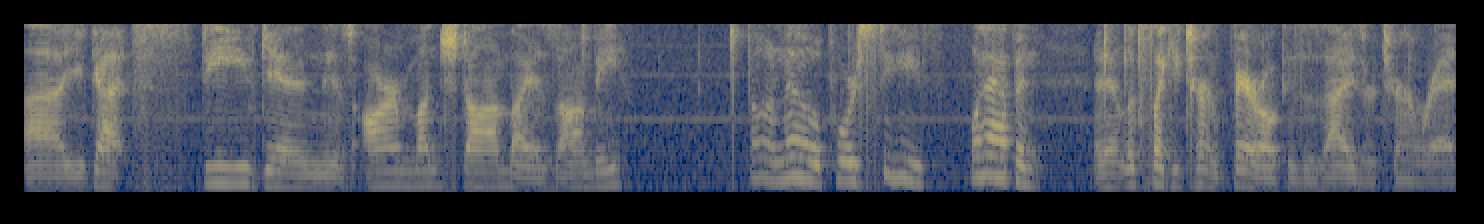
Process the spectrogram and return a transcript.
Uh, you've got Steve getting his arm munched on by a zombie. Oh no, poor Steve. What happened? And it looks like he turned feral because his eyes are turned red.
